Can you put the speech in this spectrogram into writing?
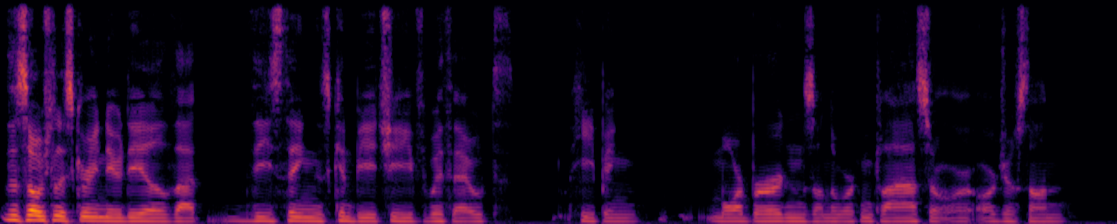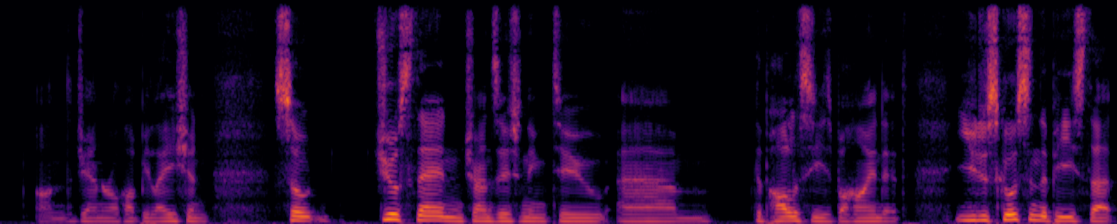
the socialist green new deal that these things can be achieved without heaping more burdens on the working class or or just on on the general population. So just then transitioning to um, the policies behind it, you discuss in the piece that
